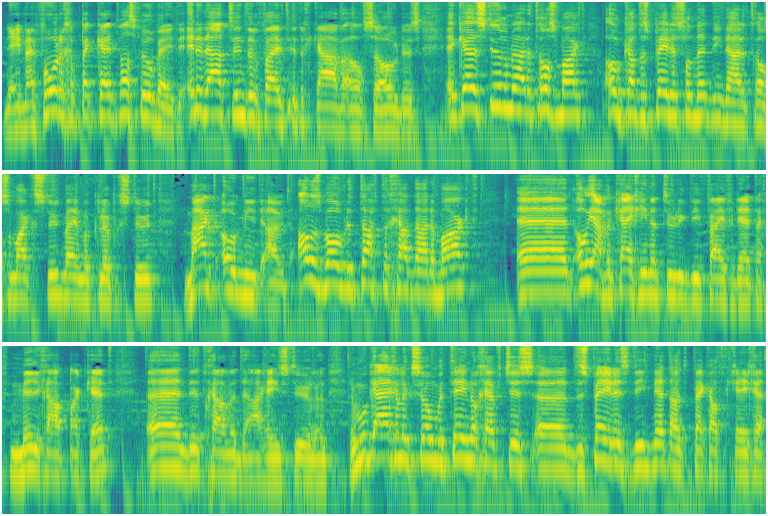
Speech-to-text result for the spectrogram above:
Nee, mijn vorige pakket was veel beter. Inderdaad, 20, 25k of zo. Dus ik uh, stuur hem naar de transfermarkt. Ook oh, ik had de spelers van net niet naar de transfermarkt gestuurd, maar in mijn club gestuurd. Maakt ook niet uit. Alles boven de 80 gaat naar de markt. En, oh ja, we krijgen hier natuurlijk die 35 mega pakket. En dit gaan we daarheen sturen. Dan moet ik eigenlijk zo meteen nog eventjes uh, de spelers die ik net uit de pack had gekregen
